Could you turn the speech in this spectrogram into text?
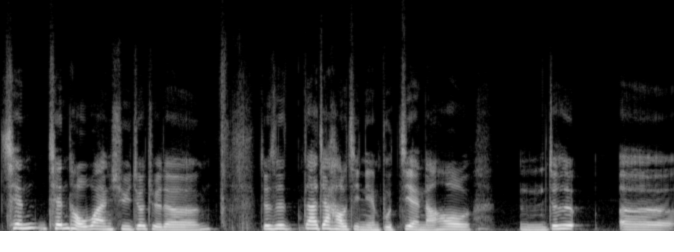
千千头万绪，就觉得就是大家好几年不见，然后嗯，就是呃，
